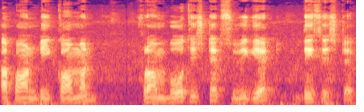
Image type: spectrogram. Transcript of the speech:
upon d common from both steps we get this step.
